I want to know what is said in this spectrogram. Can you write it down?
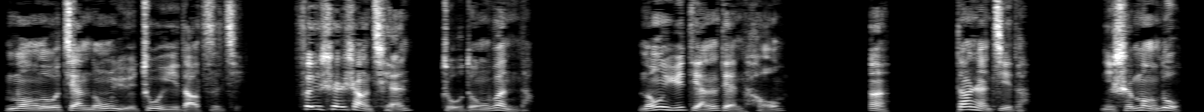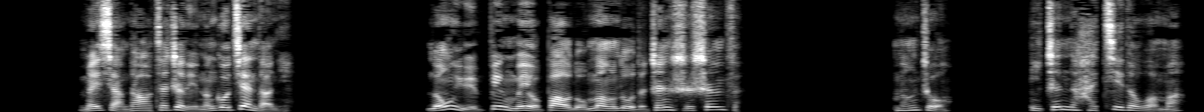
梦露见龙宇注意到自己，飞身上前主动问道。龙宇点了点头，嗯，当然记得，你是梦露，没想到在这里能够见到你。龙宇并没有暴露梦露的真实身份。盟主，你真的还记得我吗？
